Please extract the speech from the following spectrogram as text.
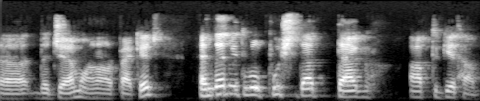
uh, the gem on our package and then it will push that tag up to github.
